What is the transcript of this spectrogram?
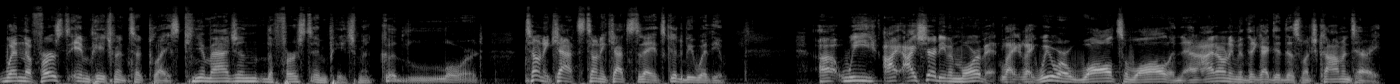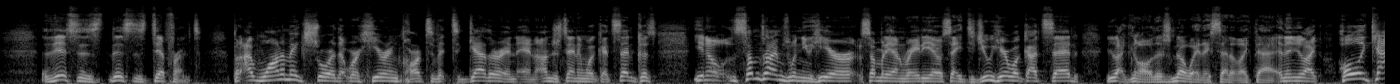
when the first impeachment took place, can you imagine the first impeachment? Good Lord. Tony Katz, Tony Katz today. It's good to be with you. Uh, we I, I, shared even more of it. Like like we were wall to wall, and, I don't even think I did this much commentary. This is this is different. But I want to make sure that we're hearing parts of it together and, and understanding what got said. Because you know sometimes when you hear somebody on radio say, "Did you hear what got said?" You're like, "No, there's no way they said it like that." And then you're like, "Holy cow,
